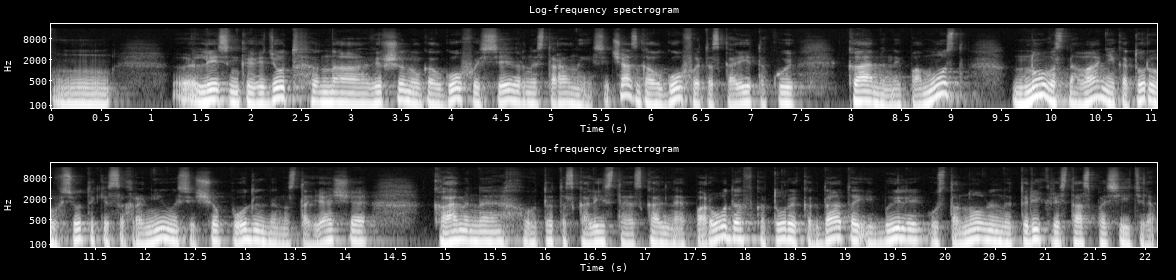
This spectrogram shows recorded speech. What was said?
э, лесенка ведет на вершину Голгофы с северной стороны. Сейчас Голгоф это скорее такой каменный помост, но в основании которого все-таки сохранилась еще подлинная, настоящая каменная, вот эта скалистая скальная порода, в которой когда-то и были установлены три креста Спасителя.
